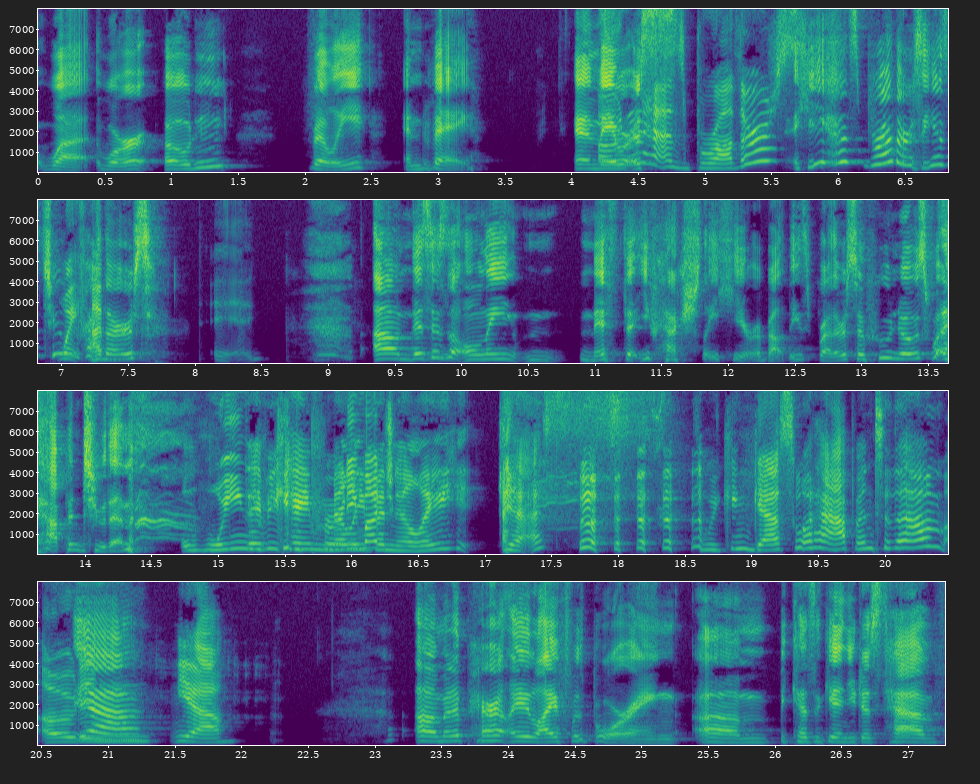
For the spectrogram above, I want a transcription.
what were Odin, Vili, and Ve. And they were. Odin were has brothers. he has brothers. He has two Wait, brothers. Uh, Um, this is the only myth that you actually hear about these brothers. So who knows what happened to them? We They became pretty Milli much Vanilli. guess. we can guess what happened to them. Odin. Yeah. Yeah. Um, and apparently life was boring. Um, because again, you just have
